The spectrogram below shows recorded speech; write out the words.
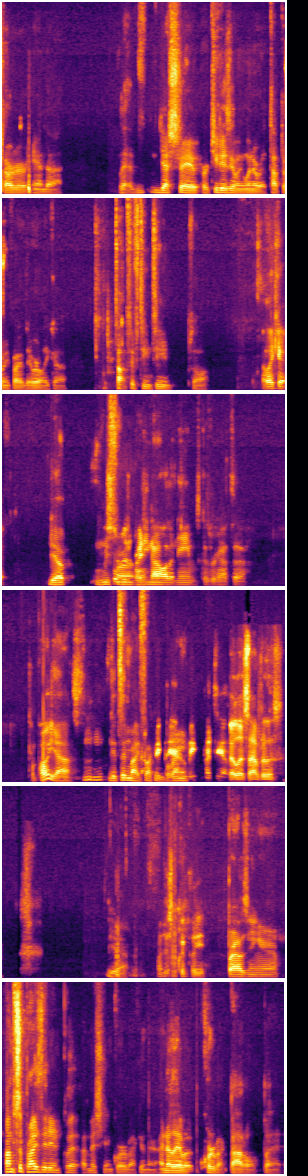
starter, and uh, yesterday or two days ago, we went over the top twenty-five. They were like a top fifteen team. So, I like it. yep. Let me So we're just writing out all the names because we're gonna have to compile. Oh yeah, Mhm. it's in my fucking Yeah, brain. we can put together a list after this. Yeah, I'm just quickly browsing here. I'm surprised they didn't put a Michigan quarterback in there. I know they have a quarterback battle, but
